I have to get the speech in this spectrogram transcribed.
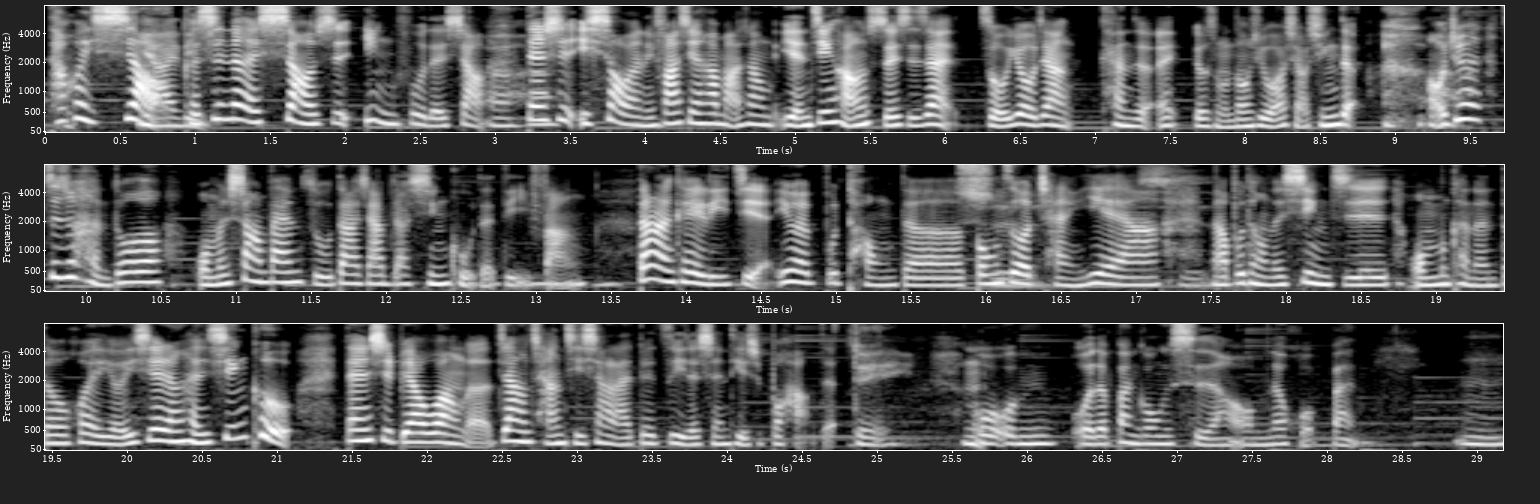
他会笑，可是那个笑是应付的笑，但是一笑完，你发现他马上眼睛好像随时在左右这样看着，哎，有什么东西我要小心的。我觉得这是很多我们上班族大家比较辛苦的地方，当然可以理解，因为不同的工作产业啊。是然后不同的性质，我们可能都会有一些人很辛苦，但是不要忘了，这样长期下来对自己的身体是不好的。对，嗯我我们我的办公室啊，我们的伙伴，嗯，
